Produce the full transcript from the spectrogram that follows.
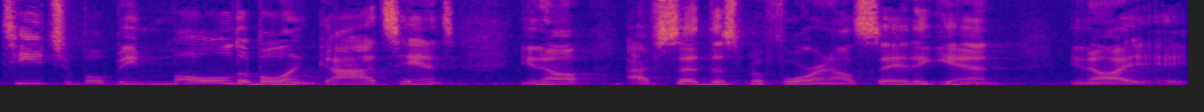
teachable, be moldable in God's hands. You know, I've said this before and I'll say it again. You know, I,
